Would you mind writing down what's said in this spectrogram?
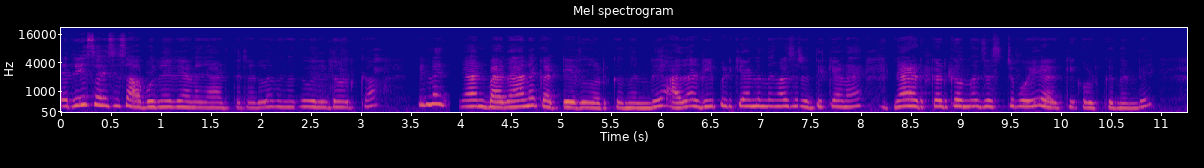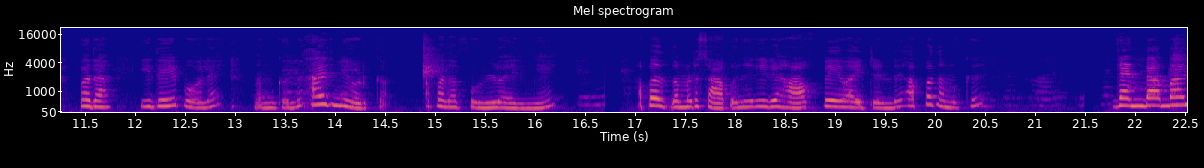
ചെറിയ സൈസ് സാബുനരിയാണ് ഞാൻ എടുത്തിട്ടുള്ളത്. നിങ്ങൾക്ക് വലുത് കൊടുക്കുക പിന്നെ ഞാൻ ബനാന കട്ട് ചെയ്ത് കൊടുക്കുന്നുണ്ട്. അത് അടി പിടിക്കാണ്ട് നിങ്ങൾ ശ്രദ്ധിക്കണേ. ഞാൻ ഇടയ്ക്കിടയ്ക്ക് ഒന്ന് ജസ്റ്റ് പോയി ഇളക്കി കൊടുക്കുന്നുണ്ട്. അപ്പോൾ അതാ ഇതേപോലെ നമുക്കൊന്ന് അരിഞ്ഞ് കൊടുക്കാം. അപ്പോൾ അതാ ഫുള്ളും അരിഞ്ഞ്. അപ്പോൾ നമ്മുടെ സാബുനരി ഒരു ഹാഫ് വേവ് ആയിട്ടുണ്ട്. അപ്പോൾ നമുക്ക് രണ്ടാം പാൽ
